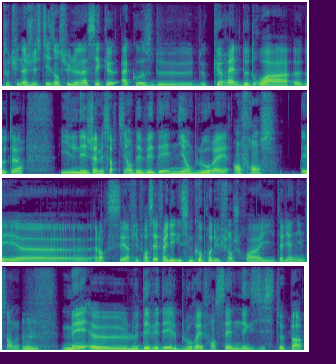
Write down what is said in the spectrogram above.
toute une injustice dans ce film-là, c'est que à cause de, de querelles de droits d'auteur, il n'est jamais sorti en DVD ni en Blu-ray en France. Et euh, alors que c'est un film français, enfin c'est une coproduction je crois italienne il me semble, mm. mais euh, le DVD et le Blu-ray français n'existent pas.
